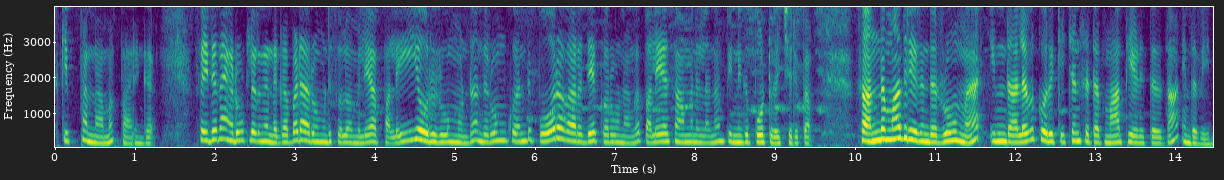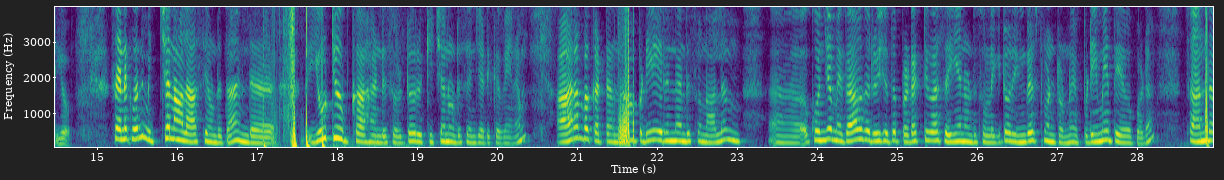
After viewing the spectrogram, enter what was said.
ஸ்கிப் பண்ணாமல் பாருங்கள் ஸோ இதுதான் எங்கள் ரூட்டில் இருந்த இந்த கபடா ரூம்னு சொல்லுவோம் இல்லையா? பழைய ஒரு ரூம் உண்டு. அந்த ரூமுக்கு வந்து போகிற வாரதே குறவுனாங்க நாங்கள் பழைய சாமானில் தான் பின்னுக்கு போட்டு வச்சுருப்பேன் ஸோ அந்த மாதிரி இருந்த ரூமை இந்த அளவுக்கு ஒரு கிச்சன் செட்டப் மாற்றி எடுத்தது தான் இந்த வீடியோ ஸோ எனக்கு வந்து மிச்ச நாள் ஆசை உண்டு தான் இந்த யூடியூப்காகண்டு சொல்லிட்டு ஒரு கிச்சன் ஒன்று செஞ்சு எடுக்க வேணும். ஆரம்ப கட்டம் தான் அப்படியே இருந்தேன்னு சொன்னாலும் கொஞ்சம் ஏதாவது ஒரு விஷயத்தை ப்ரொடக்டிவாக செய்யணும்னு சொல்லிக்கிட்டு ஒரு இன்வெஸ்ட்மெண்ட் ஒன்றும் எப்படியுமே தேவைப்படும். ஸோ அந்த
